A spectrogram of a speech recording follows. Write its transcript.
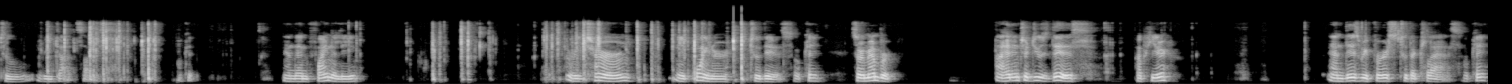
to v dot size. Okay. And then finally, return a pointer to this, okay? So remember, I had introduced this up here, and this refers to the class, okay?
